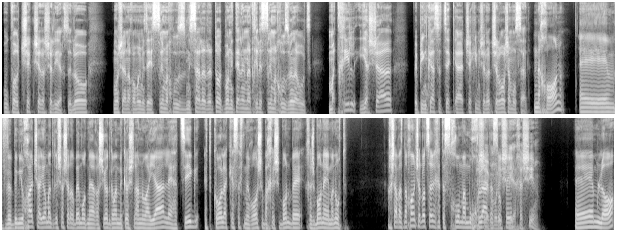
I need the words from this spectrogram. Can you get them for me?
הוא כבר צ'ק של השליח, זה לא כמו שאנחנו אומרים, זה 20 אחוז משרד הדתות, בוא ניתן להם להתחיל 20 אחוז ונרוץ. מתחיל ישר בפנקס הצ'ק, הצ'קים של, של ראש המוסד. נכון, אה, ובמיוחד שהיום הדרישה של הרבה מאוד מהרשויות, גם במקרה שלנו, היה להציג את כל הכסף מראש בחשבון, בחשבון נאמנות. עכשיו, אז נכון שלא צריך את הסכום המוחלט יושב מולי הסופי. שליח עשיר. הם לא,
